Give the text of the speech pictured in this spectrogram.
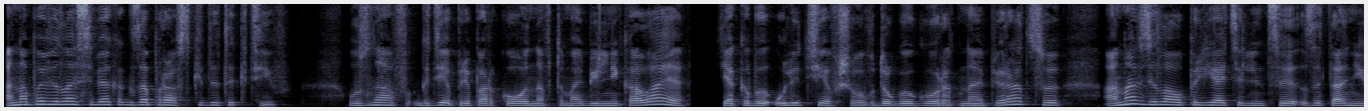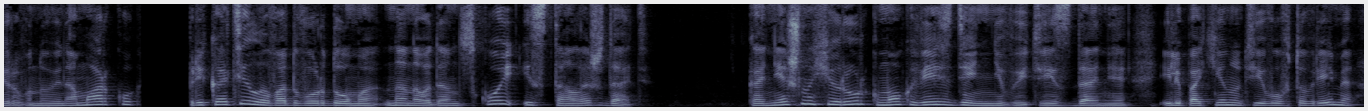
Она повела себя как заправский детектив. Узнав, где припаркован автомобиль Николая, якобы улетевшего в другой город на операцию, она взяла у приятельницы затонированную иномарку, прикатила во двор дома на Новодонской и стала ждать. Конечно, хирург мог весь день не выйти из здания или покинуть его в то время,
